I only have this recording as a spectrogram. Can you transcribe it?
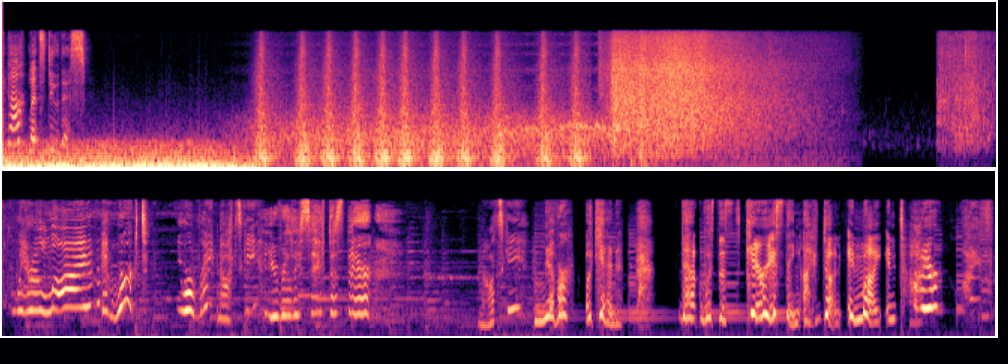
Monika, let's do this. We're alive! It worked! You were right, Natsuki. You really saved us there. Natsuki? Never again. That was the scariest thing I've done in my entire life.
